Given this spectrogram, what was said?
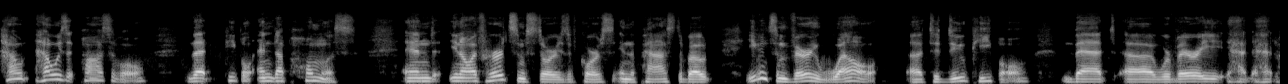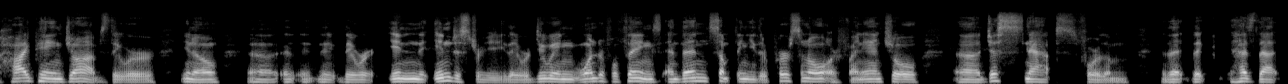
how how is it possible that people end up homeless? And you know i've heard some stories of course in the past about even some very well uh, to do people that uh, were very had had high paying jobs. They were you know uh, uh, uh, they they were in the industry. They were doing wonderful things, and then something either personal or financial uh, just snaps for them. That that has that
